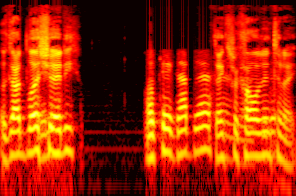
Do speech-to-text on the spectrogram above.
Well, God bless Amen. you, Eddie. Okay, God bless. Thanks for uh, calling in tonight.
